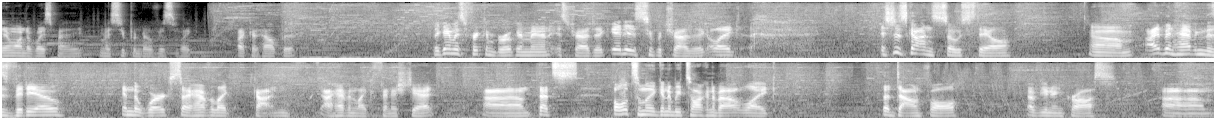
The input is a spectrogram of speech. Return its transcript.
Didn't want to waste my, my supernovas if I, if I could help it. The game is freaking broken, man. It's tragic. It is super tragic. Like, it's just gotten so stale. Um, I've been having this video in the works. I have like gotten, I haven't like finished yet. Um, that's ultimately going to be talking about like the downfall of Union Cross, um,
